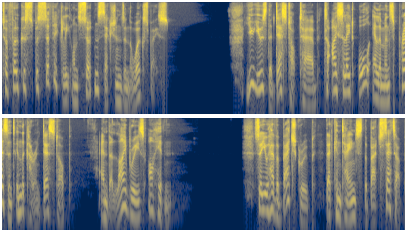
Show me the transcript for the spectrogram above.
to focus specifically on certain sections in the workspace. You use the Desktop tab to isolate all elements present in the current desktop, and the libraries are hidden. So you have a batch group that contains the batch setup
